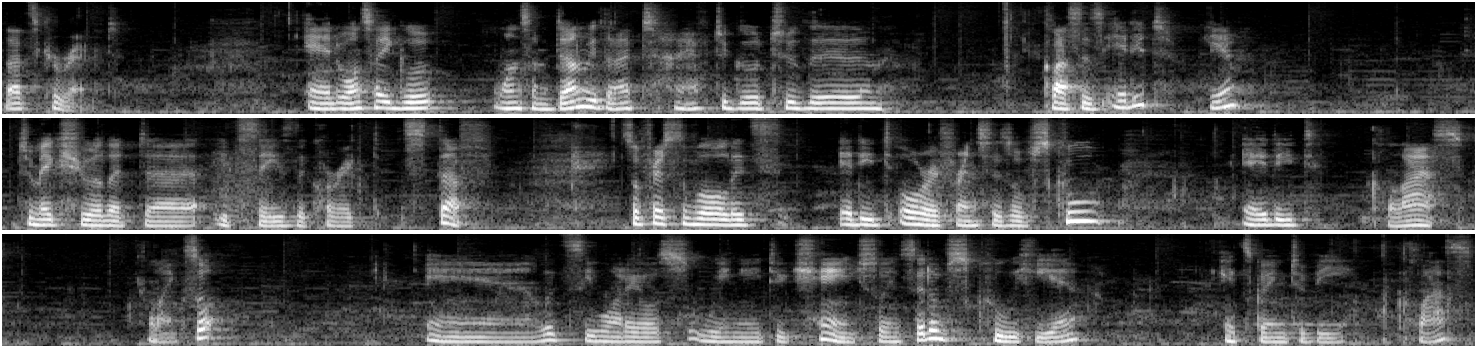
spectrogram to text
that's correct. And once I go, once I'm done with that, I have to go to the classes edit here to make sure that uh, it says the correct stuff. So first of all, let's edit all references of school, edit class, like so. And let's see what else we need to change. So instead of school here, it's going to be class.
